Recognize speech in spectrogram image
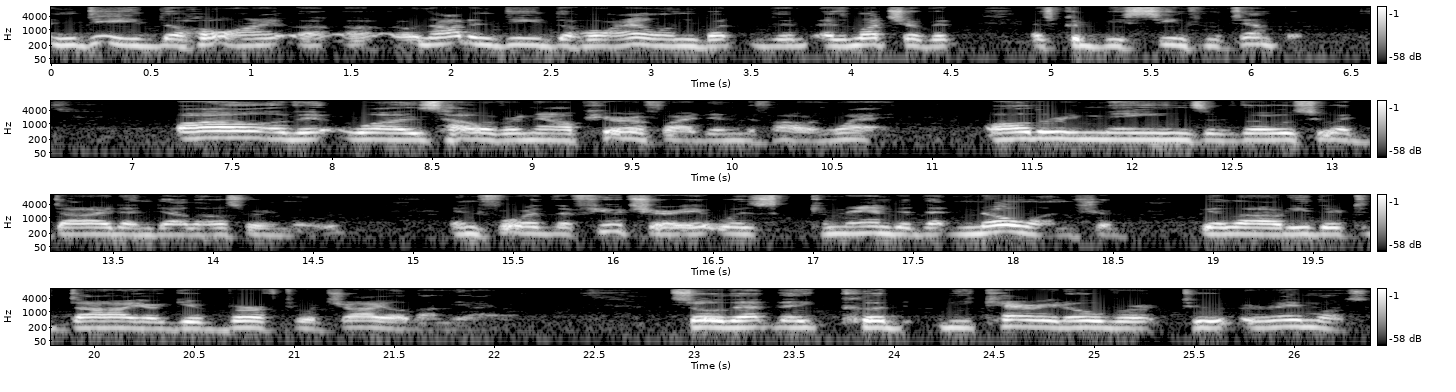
indeed the whole, uh, uh, not indeed the whole island, but the, as much of it as could be seen from the temple. All of it was, however, now purified in the following way. All the remains of those who had died in Delos were removed, and for the future it was commanded that no one should be allowed either to die or give birth to a child on the island, so that they could be carried over to Ramos,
